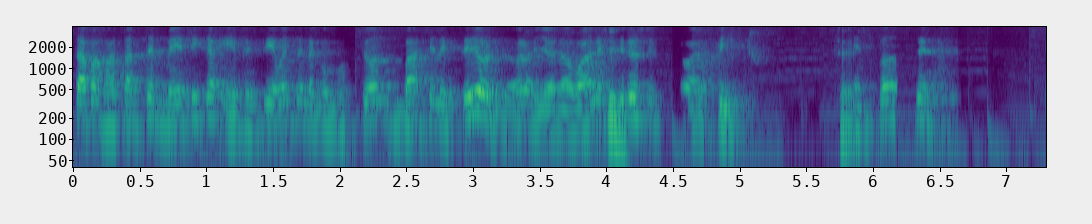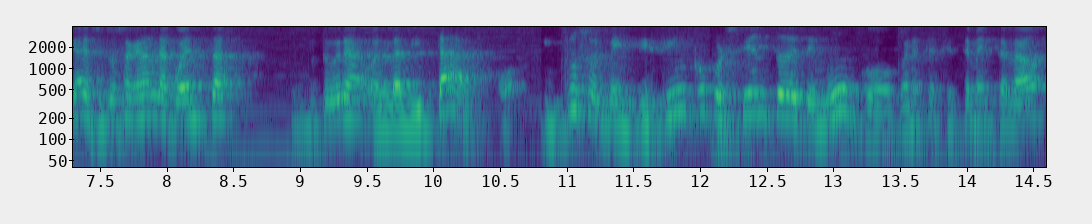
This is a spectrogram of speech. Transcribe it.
tapas bastante herméticas y efectivamente la combustión va hacia el exterior. Ahora ya no va al exterior, sino va al filtro. Entonces, claro, si tú sacaras la cuenta, si tú tuvieras la mitad o incluso el 25% de Temuco con este sistema instalado,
